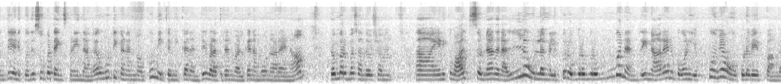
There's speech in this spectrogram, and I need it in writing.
வந்து எனக்கு வந்து சூப்பர் தேங்க்ஸ் பண்ணியிருந்தாங்க. ஊட்டி கண்ணன்மாவுக்கும் மிக்க மிக்க நன்றி. வளத்துடன் வாழ்க்கை நமோ நாராயணா. ரொம்ப ரொம்ப சந்தோஷம். எனக்கு வாழ்த்து சொன்ன அந்த நல்ல உள்ளங்களுக்கு ரொம்ப ரொம்ப ரொம்ப நன்றி. நாராயண பகவான் எப்போவுமே அவங்க கூடவே இருப்பாங்க.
